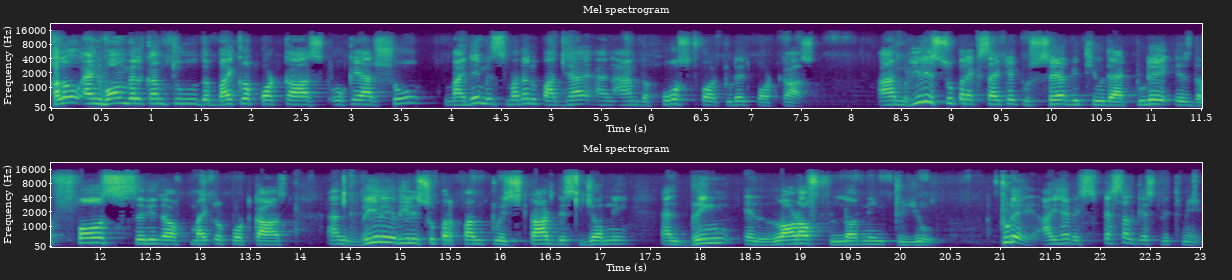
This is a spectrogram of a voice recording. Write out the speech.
Hello and warm welcome to the Micro Podcast OKR show. My name is Madan Upadhyay and I'm the host for today's podcast. I'm really super excited to share with you that today is the first series of Micro Podcast and really, really super pumped to start this journey and bring a lot of learning to you. Today, I have a special guest with me.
